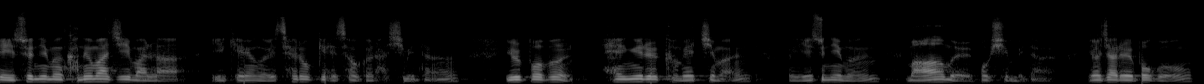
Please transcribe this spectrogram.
예수님은 가늠하지 말라 이 계명을 새롭게 해석을 하십니다. 율법은 행위를 금했지만 예수님은 마음을 보십니다. 여자를 보고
